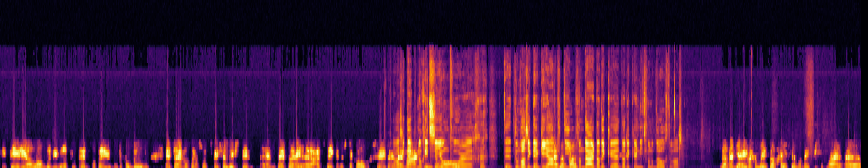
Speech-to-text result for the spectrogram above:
criteria landen die willen toetreden tot de EU moeten voldoen. En zij was er een soort specialist in. En ze heeft er heel, uh, uitstekende stukken over geschreven. Daar was ik denk ik nog iets te jong voor. Uh, toen was ik denk een jaar of tien, vandaar dat ik, uh, dat ik er niet van op de hoogte was. Dat heb jij even gemist, dat geeft helemaal niks. Maar ehm,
